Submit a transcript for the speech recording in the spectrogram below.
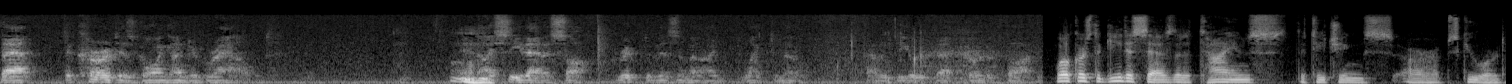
that the current is going underground. And Mhm. I see that as soft ritvikism, and I'd like to know how to deal with that current of thought. Well, of course, the Gita says that at times the teachings are obscured.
